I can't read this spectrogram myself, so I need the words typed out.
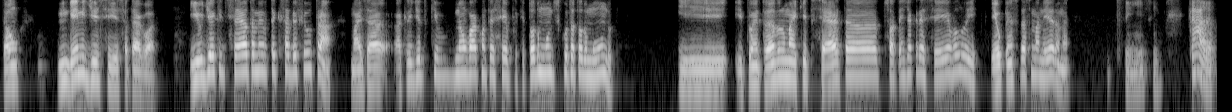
Então, ninguém me disse isso até agora. E o dia que disser, eu também vou ter que saber filtrar. Mas é, acredito que não vai acontecer, porque todo mundo escuta todo mundo. E, e tu entrando numa equipe certa, só tende a crescer e evoluir. Eu penso dessa maneira, né? Sim, sim. Cara,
